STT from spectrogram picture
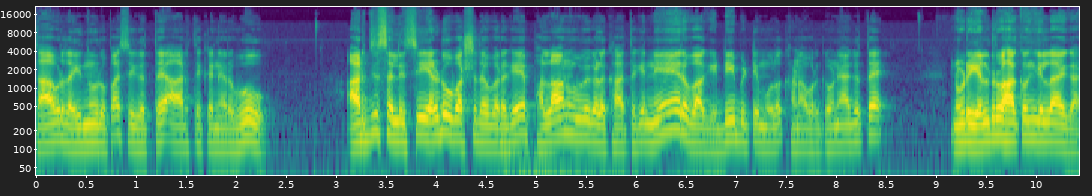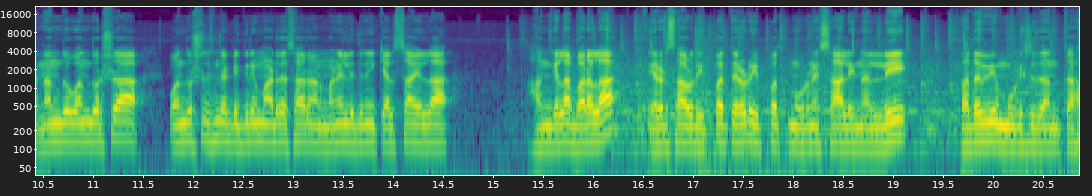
ಸಾವಿರದ ಐನೂರು ರೂಪಾಯಿ ಸಿಗುತ್ತೆ ಆರ್ಥಿಕ ನೆರವು. ಅರ್ಜಿ ಸಲ್ಲಿಸಿ ಎರಡು ವರ್ಷದವರೆಗೆ ಫಲಾನುಭವಿಗಳ ಖಾತೆಗೆ ನೇರವಾಗಿ ಡಿ ಬಿ ಟಿ ಮೂಲಕ ಹಣ ವರ್ಗಾವಣೆ ಆಗುತ್ತೆ. ನೋಡಿ ಎಲ್ಲರೂ ಹಾಕೋಂಗಿಲ್ಲ ಈಗ. ನಂದು ಒಂದು ವರ್ಷ, ಒಂದು ವರ್ಷದಿಂದ ಡಿಗ್ರಿ ಮಾಡಿದೆ ಸರ್. ನಾನು ಮನೇಲಿದ್ದೀನಿ, ಕೆಲಸ ಇಲ್ಲ. ಹಾಗೆಲ್ಲ ಬರಲ್ಲ. ಎರಡು ಸಾವಿರದ ಇಪ್ಪತ್ತೆರಡು ಇಪ್ಪತ್ತ್ಮೂರನೇ ಸಾಲಿನಲ್ಲಿ ಪದವಿ ಮುಗಿಸಿದಂತಹ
